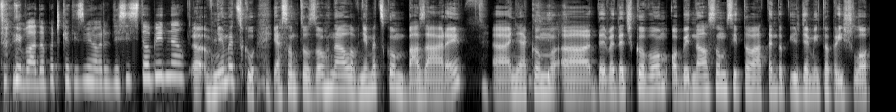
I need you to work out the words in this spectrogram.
ktorý vládo, počkaj, ty si mi hovoril, kde si si to objednal? Uh, v Nemecku. Ja som to zohnal v nemeckom bazáre nejakom DVDčkovom, objednal som si to a tento týždeň mi to prišlo.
